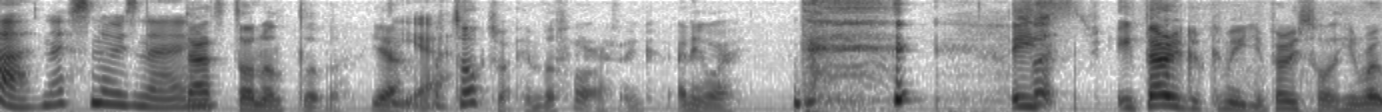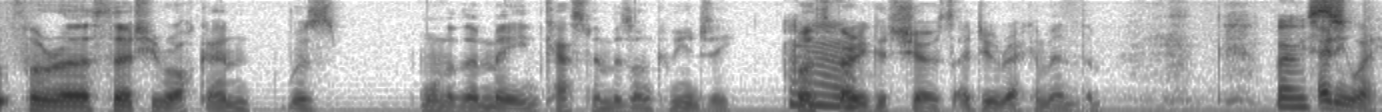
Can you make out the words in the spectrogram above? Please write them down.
Ah, nice to know his name. That's Donald Glover. Yeah, Yeah. I've talked about him before, I think. Anyway, he's a very good comedian, very solid. He wrote for uh, Thirty Rock and was one of the main cast members on Community. Both Ah. very good shows. I do recommend them. both Anyway,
